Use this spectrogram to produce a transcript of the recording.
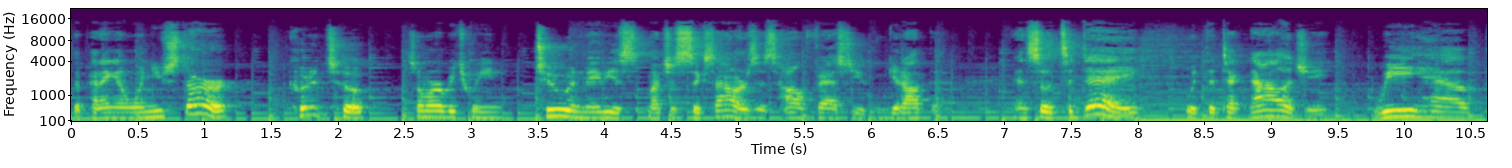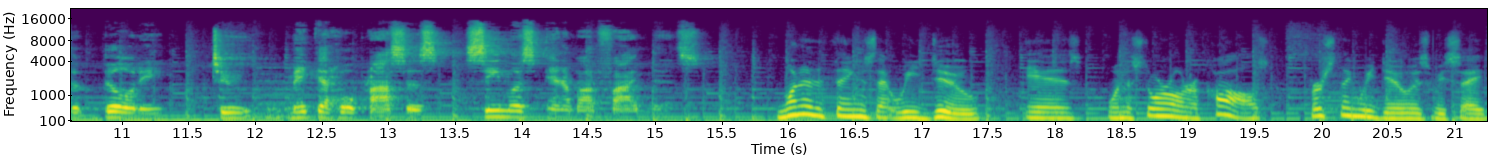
depending on when you start, could have took somewhere between two and maybe as much as six hours is how fast you can get out there. And so today, with the technology, we have the ability to make that whole process seamless in about five minutes. One of the things that we do is when the store owner calls, First thing we do is we say,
